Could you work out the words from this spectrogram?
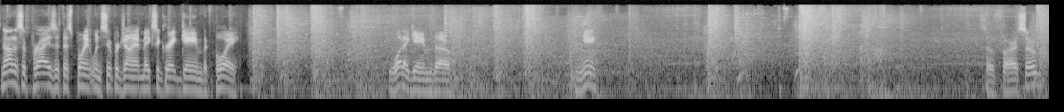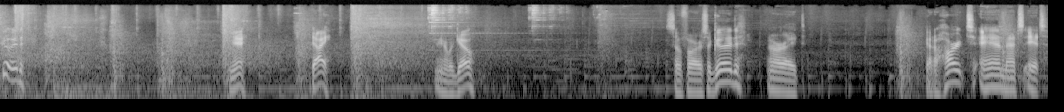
It's not a surprise at this point when Supergiant makes a great game, but boy. What a game, though. Yeah. So far, so good. Yeah. Die. There we go. So far, so good. All right. Got a heart, and that's it.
